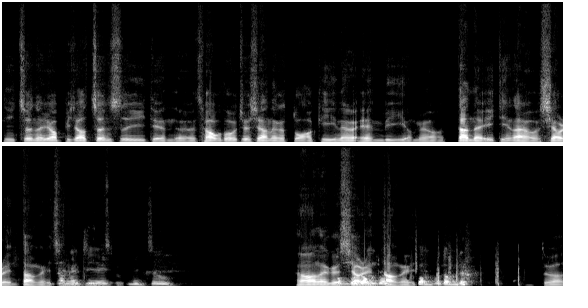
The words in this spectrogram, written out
你真的要比较正式一点的，差不多就像那个短 G 那个 MV 有没有？淡了一点那有笑脸荡诶，上海节民族，然后那个笑脸荡诶，动不动就对啊，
